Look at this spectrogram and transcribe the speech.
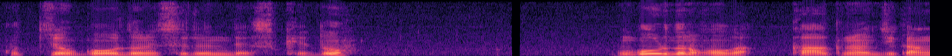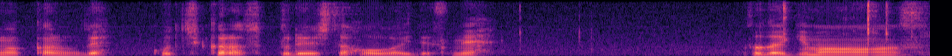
こっちをゴールドにするんですけど、ゴールドの方が乾くのに時間がかかるので、こっちからスプレーした方がいいですね。それでは行きます。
